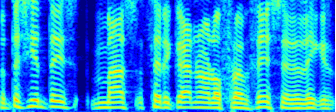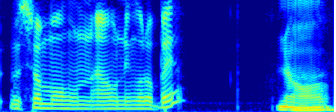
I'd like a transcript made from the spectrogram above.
¿No te sientes más cercano a los franceses desde que somos una Unión Europea? No,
